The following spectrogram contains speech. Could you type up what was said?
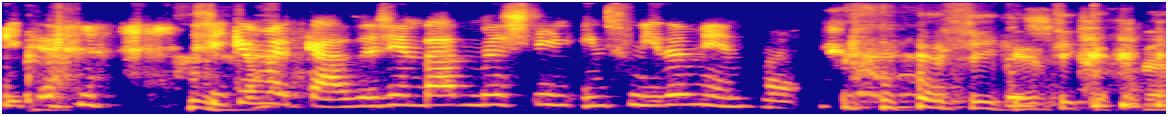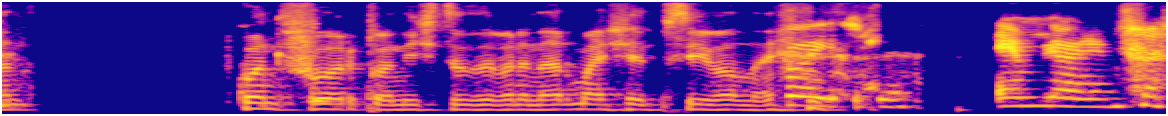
Fica, fica marcado, agendado, mas indefinidamente, não é? fica, fica, pronto. Quando for, quando isto tudo abrandar, o mais cedo possível, não é? Pois, é melhor, é melhor.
